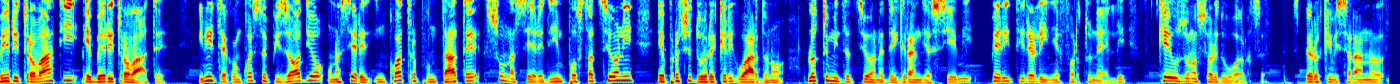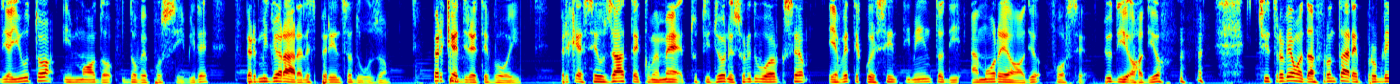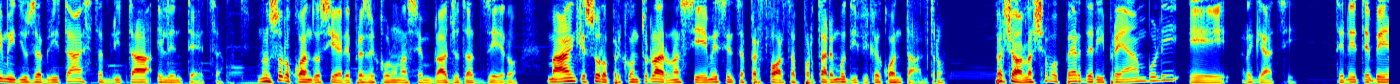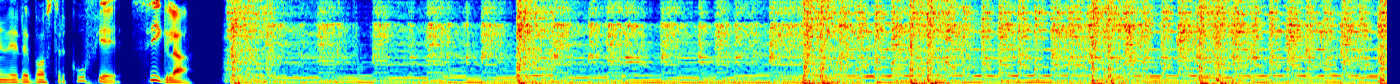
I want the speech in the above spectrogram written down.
Ben ritrovati e ben ritrovate. Inizia con questo episodio una serie in quattro puntate su una serie di impostazioni e procedure che riguardano l'ottimizzazione dei grandi assiemi per i tiralinee Fortunelli che usano SolidWorks. Spero che vi saranno di aiuto in modo dove possibile per migliorare l'esperienza d'uso. Perché direte voi? Perché se usate come me tutti i giorni SolidWorks e avete quel sentimento di amore e odio, forse più di odio, ci troviamo ad affrontare problemi di usabilità, stabilità e lentezza. Non solo quando si è alle prese con un assemblaggio da zero, ma anche solo per controllare un assieme senza per forza apportare modifiche o quant'altro. Perciò lasciamo perdere i preamboli e ragazzi, tenete bene le vostre cuffie, sigla!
